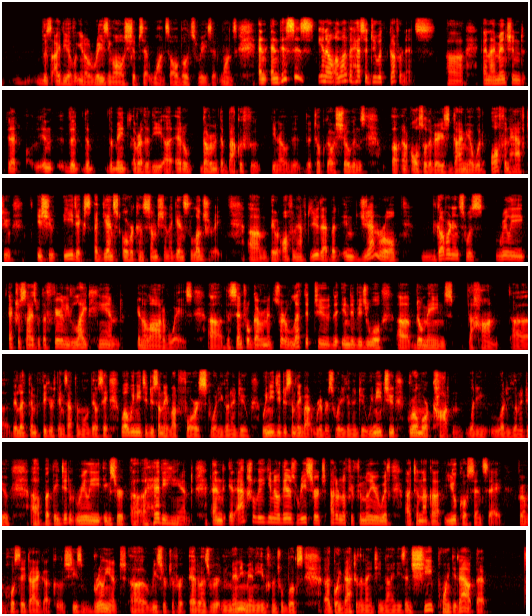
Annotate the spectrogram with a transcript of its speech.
this idea of you know raising all ships at once, all boats raised at once, and and this is you know a lot of it has to do with governance. Uh, and I mentioned that in the the the uh, rather the uh, Edo government, the bakufu, you know, the, the Tokugawa shoguns, uh, and also the various daimyo would often have to issue edicts against overconsumption, against luxury. Um, they would often have to do that, but in general, governance was really exercised with a fairly light hand in a lot of ways. Uh, the central government sort of left it to the individual uh, domains, the Han. Uh, they let them figure things out the moment. They'll say, well, we need to do something about forests. What are you going to do? We need to do something about rivers. What are you going to do? We need to grow more cotton. What are you What are you going to do? Uh, but they didn't really exert a, a, heavy hand. And it actually, you know, there's research. I don't know if you're familiar with uh, Tanaka Yuko Sensei from Hosei Daigaku. She's a brilliant uh, researcher for Edo, has written many, many influential books uh, going back to the 1990s. And she pointed out that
